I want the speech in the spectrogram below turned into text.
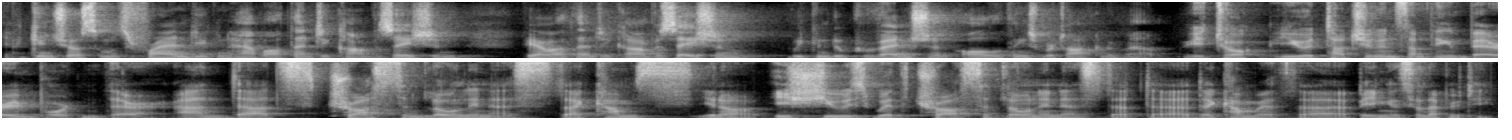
If you can show someone's friend, you can have authentic conversation. If you have authentic conversation, we can do prevention, all the things we're talking about. You talk, you're touching on something very important there, and that's trust and loneliness. That comes, you know, issues with trust and loneliness that uh, that come with uh, being a celebrity.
